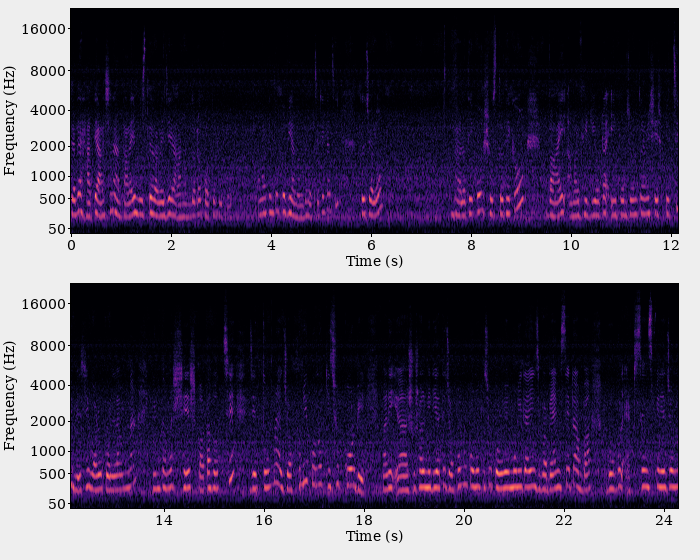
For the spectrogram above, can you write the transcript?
যাদের হাতে আসে না, তারাই বুঝতে পারবে যে আনন্দটা কতটুকু। আমার কিন্তু খুবই আনন্দ হচ্ছে, ঠিক আছে? তো চলো ভালো থেকো, সুস্থ থেকো। বাই আমার ভিডিওটা এই পর্যন্ত আমি শেষ করছি। বেশি বড় করলাম না, কিন্তু আমার শেষ কথা হচ্ছে যে, তোমরা যখনই কোনো কিছু করবে মানে সোশ্যাল মিডিয়াতে যখন কোনো কিছু করবে মনিটাইজ বা ব্যাঙ্ক সেট আপ বা গুগল অ্যাডসেন্স পিনের জন্য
